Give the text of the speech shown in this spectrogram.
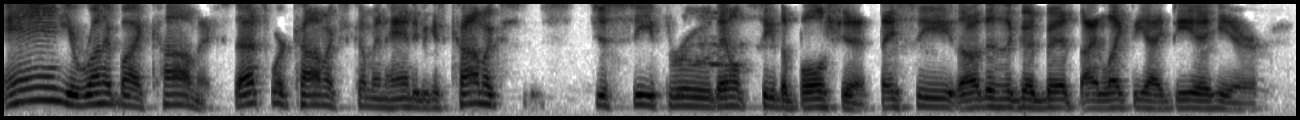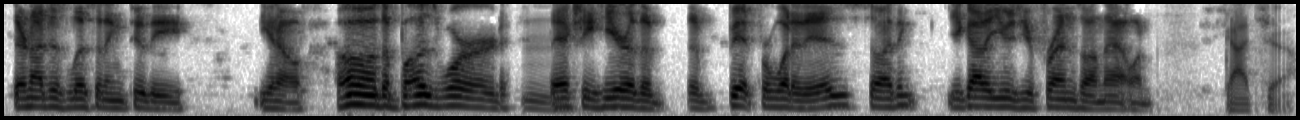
and you run it by comics, that's where comics come in handy because comics just see through. They don't see the bullshit. They see, oh, this is a good bit. I like the idea here. They're not just listening to the, you know, oh, the buzzword. Mm. They actually hear the the bit for what it is. So I think you got to use your friends on that one. Gotcha.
